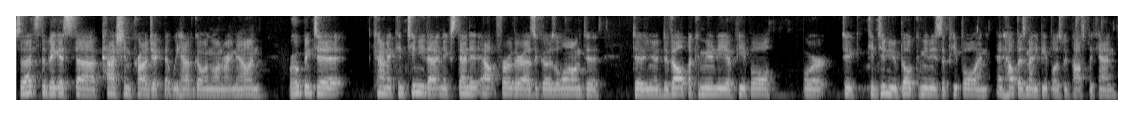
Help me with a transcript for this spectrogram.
so that's the biggest uh, passion project that we have going on right now and we're hoping to kind of continue that and extend it out further as it goes along to to you know develop a community of people or to continue to build communities of people and, and help as many people as we possibly can.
